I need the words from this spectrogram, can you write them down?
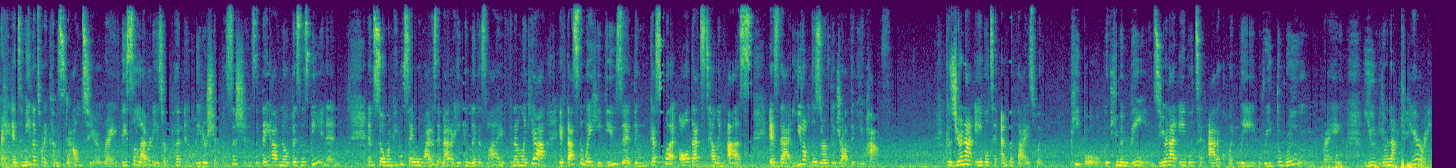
right? And to me that's what it comes down to right? These celebrities are put in leadership positions that they have no business being in. And so when people say well why does it matter? He can live his life and i'm like yeah if that's the way he views it then guess what? All that's telling us is that you don't deserve the job that you have. Because you're not able to empathize with people, with human beings. You're not able to adequately read the room, right? You, you're not caring.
